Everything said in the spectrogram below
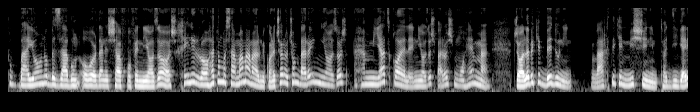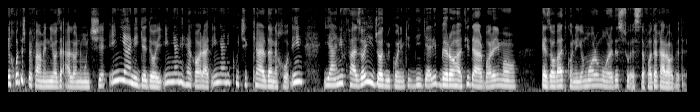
تو بیان و به زبون آوردن شفاف نیازاش خیلی راحت و مصمم عمل می‌کنه. چرا؟ چون برای نیازاش اهمیت قائله. نیازاش براش مهمن. جالبه که بدونین وقتی که میشینیم تا دیگری خودش بفهمه نیاز الانمون چیه این یعنی گدایی این یعنی حقارت این یعنی کوچیک کردن خود این یعنی فضایی ایجاد می‌کنیم که دیگری به راحتی درباره ما قضاوت کنه یا ما رو مورد سوء استفاده قرار بده.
